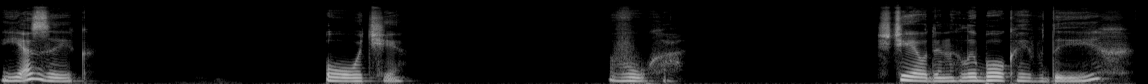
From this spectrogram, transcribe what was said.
язик, очі, вуха. Ще один глибокий вдих.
